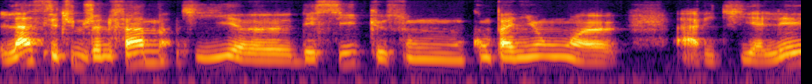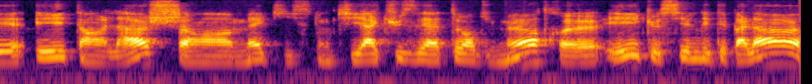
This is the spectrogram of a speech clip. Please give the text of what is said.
Là, c'est une jeune femme qui euh, décide que son compagnon euh, avec qui elle est est un lâche, un mec qui, donc, qui est accusé à tort du meurtre, euh, et que si elle n'était pas là,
